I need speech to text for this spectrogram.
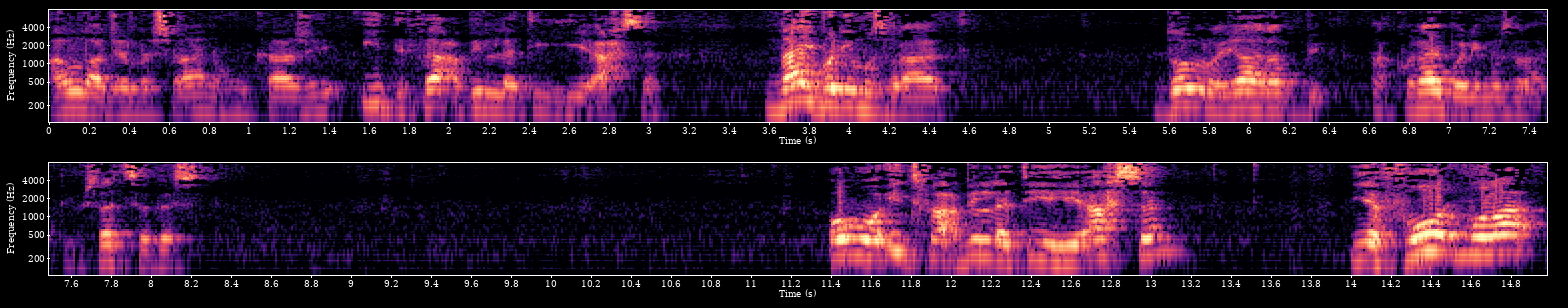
Allah Đelešanuhu kaže idfa' billati hi ahsan. Najbolji mu zvrat. Dobro, ja rabbi, ako najbolji mu zvratim, šta će se desiti? Ovo idfa' billati hi ahsan je formula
